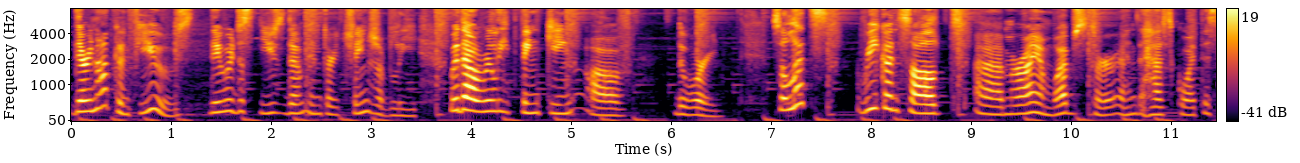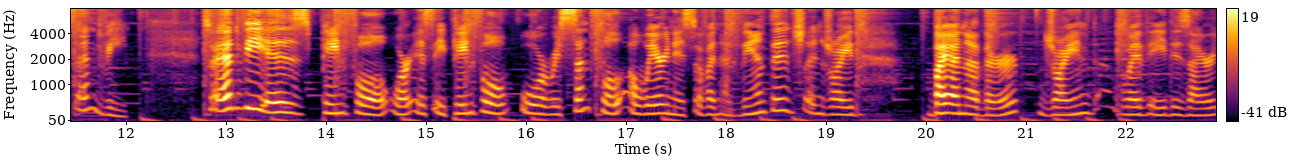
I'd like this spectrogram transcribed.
they're not confused. They would just use them interchangeably without really thinking of the word. So let's reconsult uh, Merriam Webster and ask what is envy. So, envy is painful or is a painful or resentful awareness of an advantage enjoyed by another, joined with a desire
